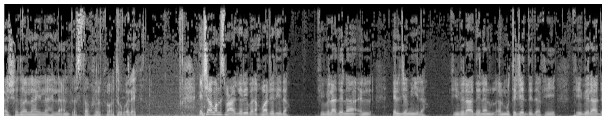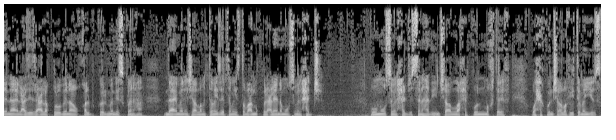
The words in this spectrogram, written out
أشهد أن لا إله إلا أنت أستغفرك وأتوب إليك. إن شاء الله نسمع قريبا أخبار جديدة في بلادنا الجميلة في بلادنا المتجددة في في بلادنا العزيزة على قلوبنا وقلب كل من يسكنها. دائما إن شاء الله من تميز إلى تميز طبعا مقبل علينا موسم الحج. وموسم الحج السنة هذه إن شاء الله حيكون مختلف وحيكون إن شاء الله في تميز.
